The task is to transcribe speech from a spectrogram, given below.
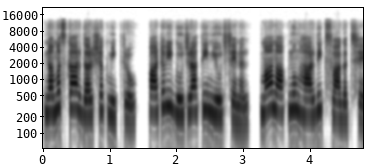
નમસ્કાર દર્શક મિત્રો, પાટવી ગુજરાતી ન્યૂઝ ચેનલ. માં આપનું હાર્દિક સ્વાગત છે.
